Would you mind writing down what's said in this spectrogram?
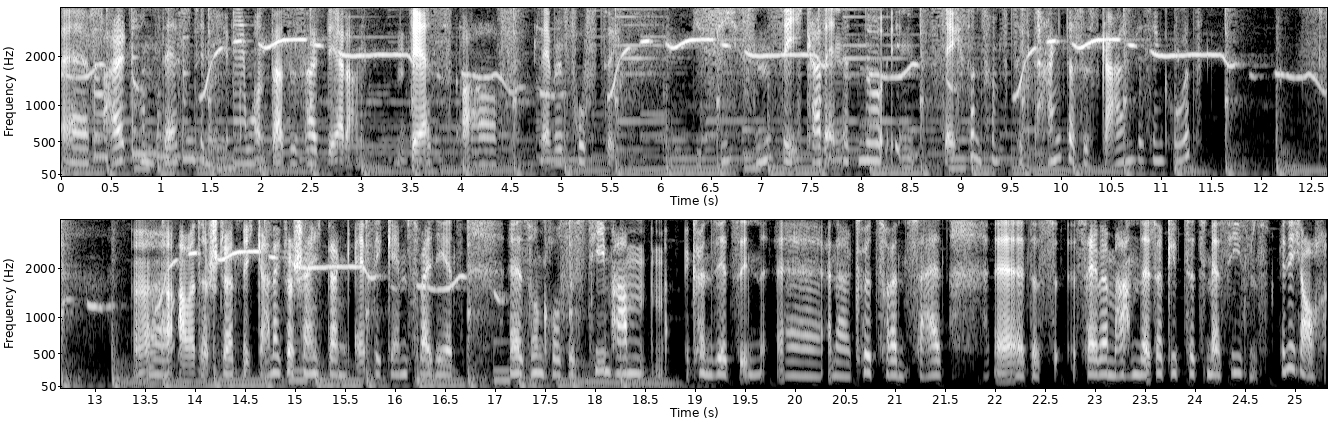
Äh, Faltron Destiny. Und das ist halt der dann. Der ist auf Level 50. Die Season, sehe ich gerade, endet nur in 56 Tagen. Das ist gar ein bisschen kurz. Äh, aber das stört mich gar nicht. Wahrscheinlich dank Epic Games, weil die jetzt äh, so ein großes Team haben, können sie jetzt in äh, einer kürzeren Zeit äh, das selber machen. Deshalb gibt es jetzt mehr Seasons. Bin ich auch.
